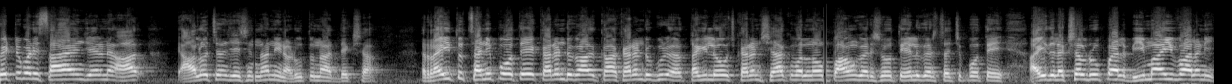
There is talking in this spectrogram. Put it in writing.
పెట్టుబడి సహాయం చేయాలని ఆ- ఆలోచన చేసిందా? నేను అడుగుతున్నా అధ్యక్ష. రైతు చనిపోతే కరెంటు కా- కరెంటు తగిలో కరెంట్ షాక్ వలన పాము గరిసో తేలు గరిసి చచ్చిపోతే ఐదు లక్షల రూపాయల బీమా ఇవ్వాలని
